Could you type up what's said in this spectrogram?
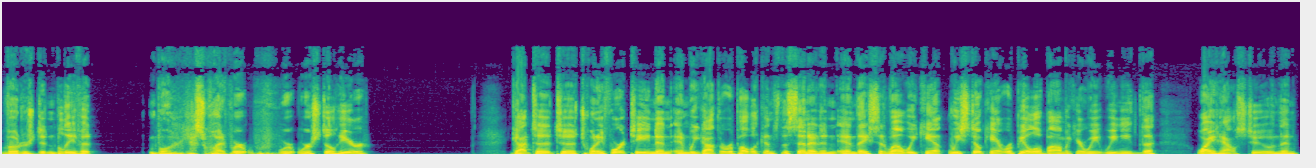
Voters didn't believe it. Boy, guess what? We're we're we're still here. Got to, to 2014 and, and we got the Republicans the Senate and, and they said, well, we can't we still can't repeal Obamacare. We we need the White House too. And then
